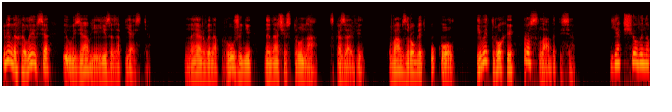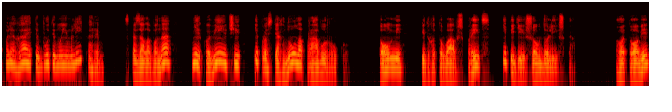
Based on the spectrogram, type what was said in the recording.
Він нахилився і узяв її за зап'ястя. Нерви напружені, неначе струна, сказав він. Вам зроблять укол, і ви трохи розслабитеся. Якщо ви наполягаєте бути моїм лікарем, сказала вона, ніяковіючи, і простягнула праву руку. Томмі підготував шприц і підійшов до ліжка. Готові?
